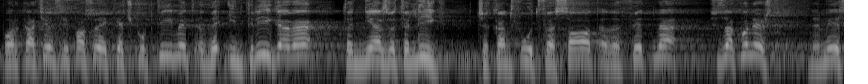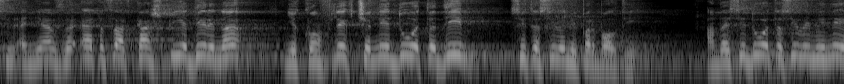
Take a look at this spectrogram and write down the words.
por ka qenë si pasojë e keqkuptimit dhe intrigave të njerëzve të ligë, që kanë futë fesad dhe fitne, si zakonisht, në mesin e njerëzve e të cilat kanë shpie deri në një konflikt që ne duhet të dimë si të sillemi përballë tij. Andaj si duhet të sillemi ne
